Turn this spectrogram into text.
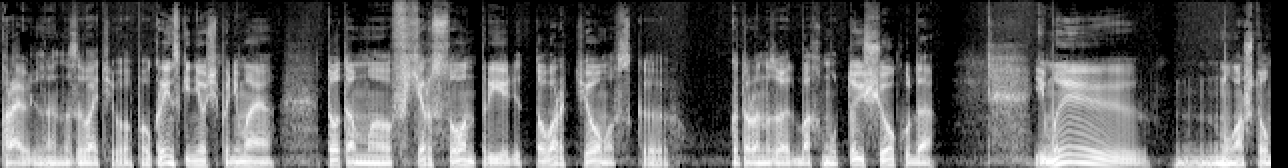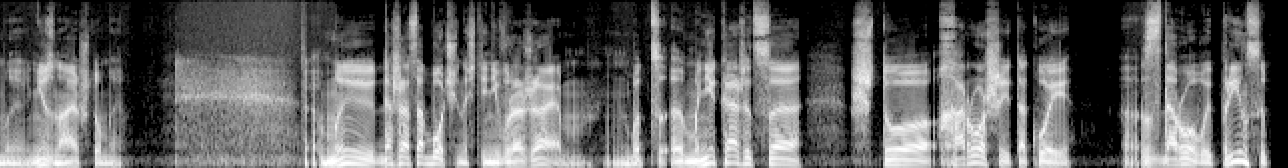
правильно называть его по-украински, не очень понимаю, то там э, в Херсон приедет, то в Артемовск, э, который называют Бахмут, то еще куда. И мы, ну а что мы, не знаю, что мы. Мы даже озабоченности не выражаем. Вот э, мне кажется, что хороший такой здоровый принцип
